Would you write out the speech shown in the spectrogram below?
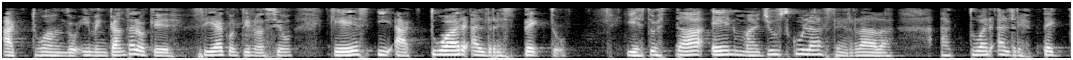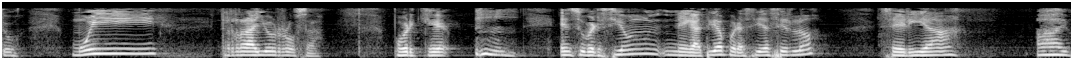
actuando. Y me encanta lo que sigue a continuación, que es y actuar al respecto. Y esto está en mayúscula cerrada, actuar al respecto. Muy rayo rosa porque en su versión negativa, por así decirlo, sería, ay,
